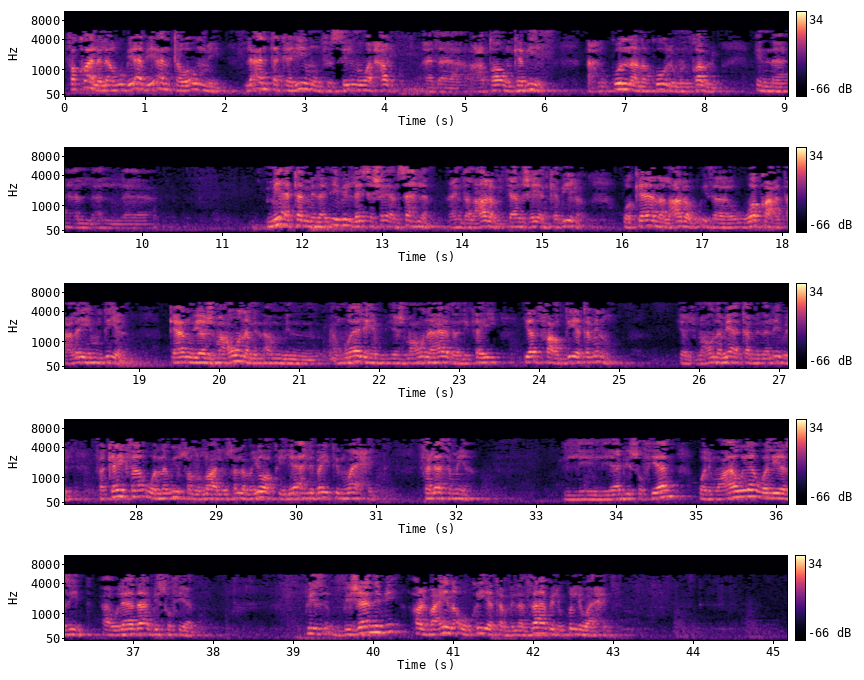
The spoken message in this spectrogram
فقال له بأبي أنت وأمي لأنت كريم في السلم والحرب. هذا عطاء كبير. نحن كنا نقول من قبل إن ال ال مئة من الإبل ليس شيئا سهلا عند العرب كان شيئا كبيرا. وكان العرب إذا وقعت عليهم دية كانوا يجمعون من من أموالهم يجمعون هذا لكي يدفعوا الدية منه يجمعون مئة من الإبل. فكيف والنبي صلى الله عليه وسلم يعطي لأهل بيت واحد ثلاثمائة؟ لأبي سفيان ولمعاوية وليزيد أولاد أبي سفيان. بجانب أربعين أوقية من الذهب لكل واحد.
